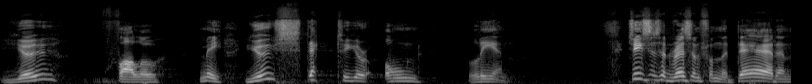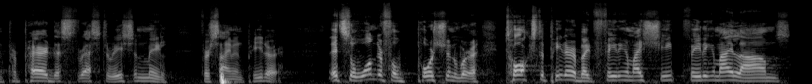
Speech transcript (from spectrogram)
You follow me. You stick to your own lane. Jesus had risen from the dead and prepared this restoration meal for Simon Peter. It's a wonderful portion where it talks to Peter about feeding my sheep, feeding my lambs.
